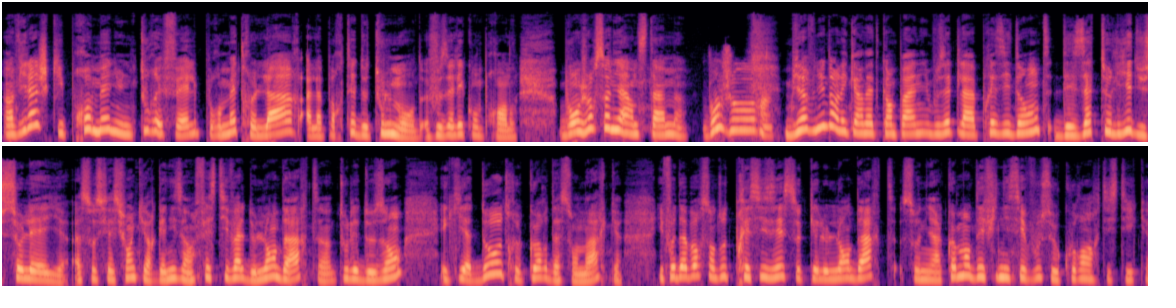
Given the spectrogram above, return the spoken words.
Un village qui promène une tour Eiffel pour mettre l'art à la portée de tout le monde. Vous allez comprendre. Bonjour Sonia Arnstam. Bonjour. Bienvenue dans les carnets de campagne. Vous êtes la présidente des Ateliers du Soleil, association qui organise un festival de land art tous les deux ans et qui a d'autres cordes à son arc. Il faut d'abord sans doute préciser ce qu'est le land art. Sonia, comment définissez-vous ce courant artistique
